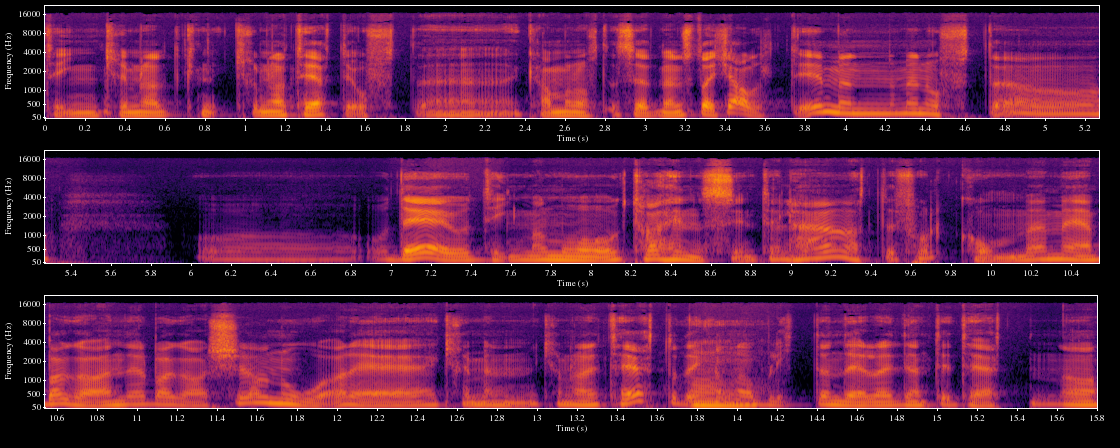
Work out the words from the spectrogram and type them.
ting. Kriminalitet, kriminalitet ofte, kan man ofte se et mønster. Ikke alltid, men, men ofte. og, og og det er jo ting man må ta hensyn til her. At folk kommer med bagasje, en del bagasje, og noe av det er kriminalitet. Og det kan mm. ha blitt en del av identiteten. og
